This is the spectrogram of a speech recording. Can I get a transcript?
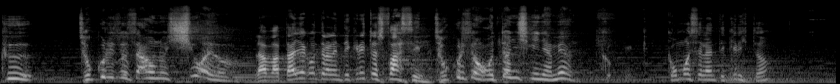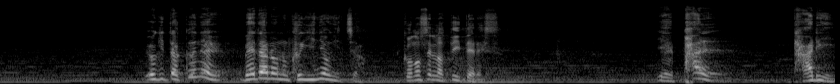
그 적그리스도 싸우는 쉬워요. La batalla contra el anticristo es fácil. 적그리스도는 어떤 식이냐면 ¿Cómo es el anticristo? 여기다 끈을 매달아 놓은 그 인형 있죠. Conocen los títeres. 예, 팔, 다리.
